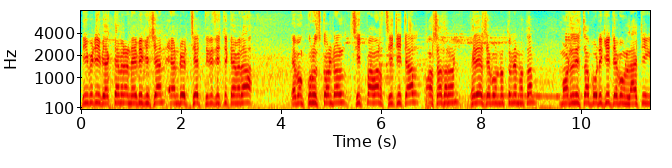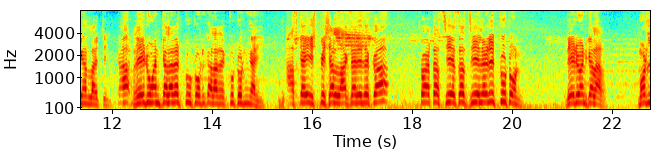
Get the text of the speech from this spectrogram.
DVD back camera navigation android set three sixty camera এবং cruise control seat power seat heater অসাধারণ ফ্রেশ এবং নতুনের মতন মডেল স্টাফ বডি কিট এবং লাইটিং আর লাইটিং রেড ওয়াইন কালারের টু টোন কালারের টু টোন গাড়ি। আজকে স্পেশাল লাক্সারি দেখা Toyota CSR GLAD two tone red wine colour model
